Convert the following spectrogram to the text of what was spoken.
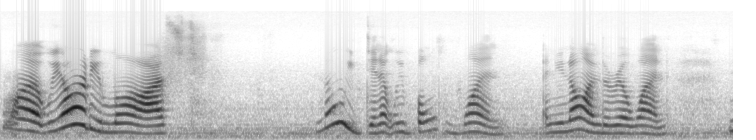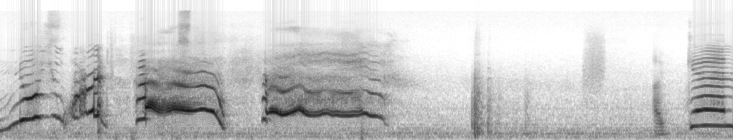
What? We already lost. No, we didn't. We both won. And you know I'm the real one. No, you aren't! Ah! Ah! Again,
